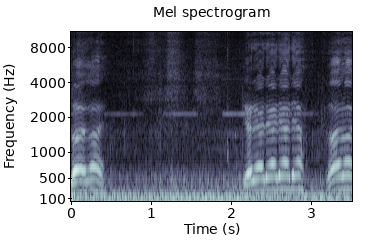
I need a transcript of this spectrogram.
ไล่ไล่เดี๋ยวเดี๋ยวเดี๋ยวเดี๋ยวเดี๋ยวไล่ไล่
